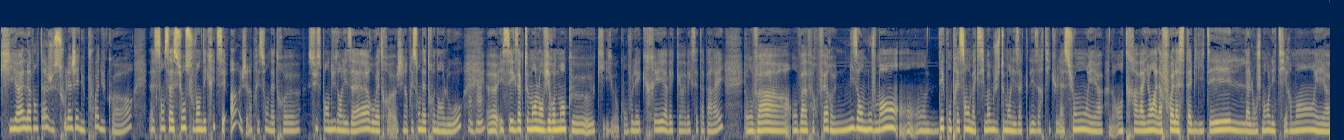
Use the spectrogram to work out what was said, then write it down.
qui a l'avantage de soulager du poids du corps. La sensation souvent décrite, c'est ah j'ai l'impression d'être euh, suspendu dans les airs ou être euh, j'ai l'impression d'être dans l'eau. Mhm. et c'est exactement l'environnement que qu'on voulait créer avec avec cet appareil. On va on va faire une mise en mouvement en, décompressant au maximum justement les les articulations et en travaillant à la fois la stabilité, l'allongement, l'étirement et, euh,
